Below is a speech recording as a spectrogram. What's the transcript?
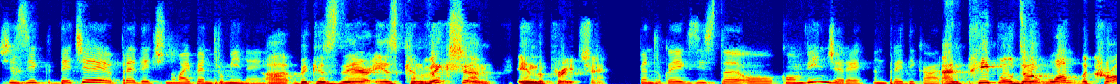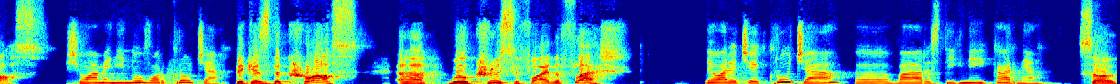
și zic, de ce predici numai pentru mine? Uh, because there is conviction in the preaching. Pentru că există o convingere în predicare. And people don't want the cross Și oamenii nu vor crucea, because the cross uh, will crucify the flesh. deoarece crucea uh, va răstigni carnea. So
